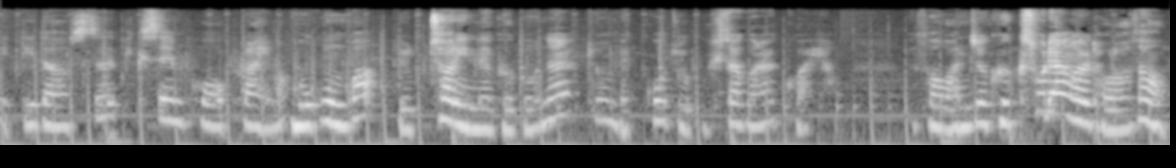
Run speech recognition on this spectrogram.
에뛰드하우스 픽스앤포어 프라이머 모공과 요철 있는 부분을 좀 메꿔주고 시작을 할 거예요. 그래서 완전 극소량을 덜어서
